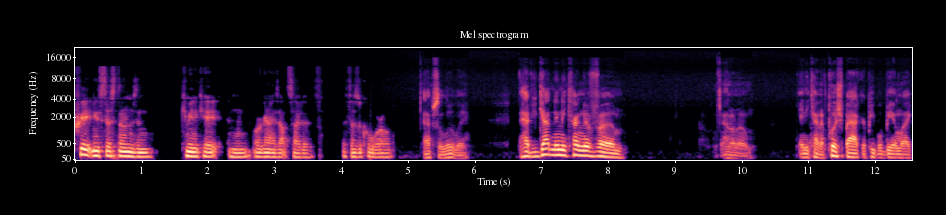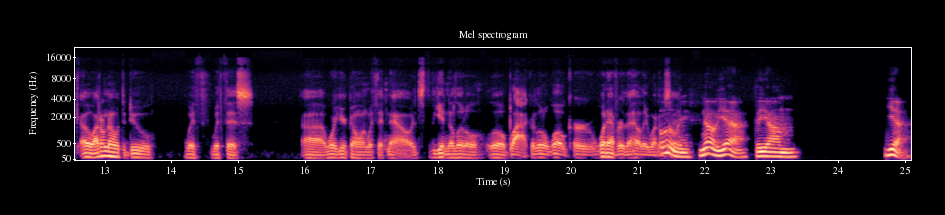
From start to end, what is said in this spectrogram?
create new systems and communicate and organize outside of the physical world Absolutely. Have you gotten any kind of, um, I don't know, any kind of pushback or people being like, "Oh, I don't know what to do with with this," uh, where you're going with it now? It's getting a little, a little black or a little woke or whatever the hell they want to say. Totally. No, yeah. The um yeah.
